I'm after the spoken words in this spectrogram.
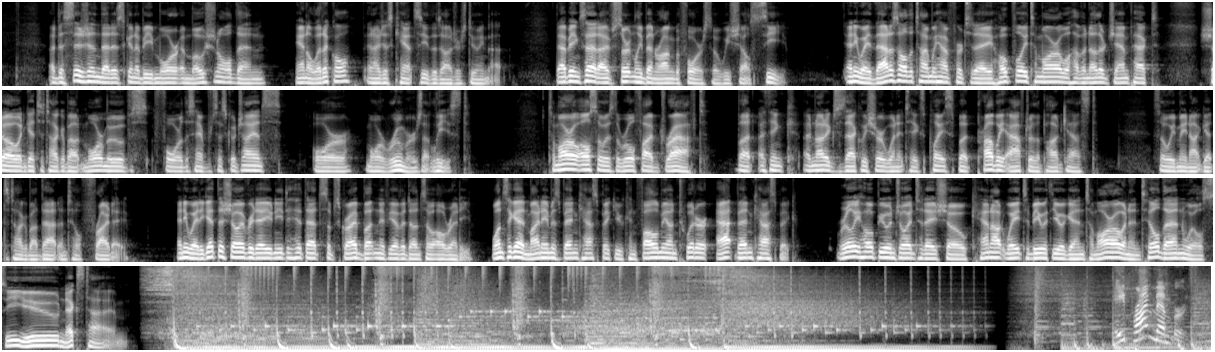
a decision that is going to be more emotional than analytical, and I just can't see the Dodgers doing that. That being said, I've certainly been wrong before, so we shall see. Anyway, that is all the time we have for today. Hopefully, tomorrow we'll have another jam packed show and get to talk about more moves for the San Francisco Giants or more rumors at least. Tomorrow also is the Rule 5 draft, but I think I'm not exactly sure when it takes place, but probably after the podcast. So we may not get to talk about that until Friday. Anyway, to get the show every day, you need to hit that subscribe button if you haven't done so already. Once again, my name is Ben Kaspick. You can follow me on Twitter at Ben Kaspick. Really hope you enjoyed today's show. Cannot wait to be with you again tomorrow. And until then, we'll see you next time. Hey, Prime members,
